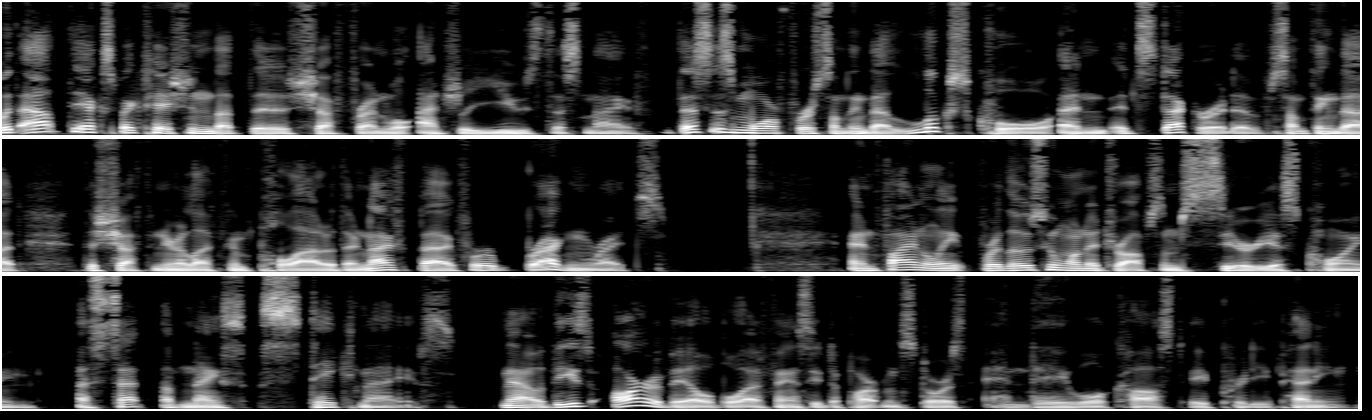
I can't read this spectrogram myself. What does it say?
without the expectation that the chef friend will actually use this knife. This is more for something that looks cool and it's decorative, something that the chef in your life can pull out of their knife bag for bragging rights. And finally, for those who want to drop some serious coin, a set of nice steak knives. Now, these are available at fancy department stores and they will cost a pretty penny.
